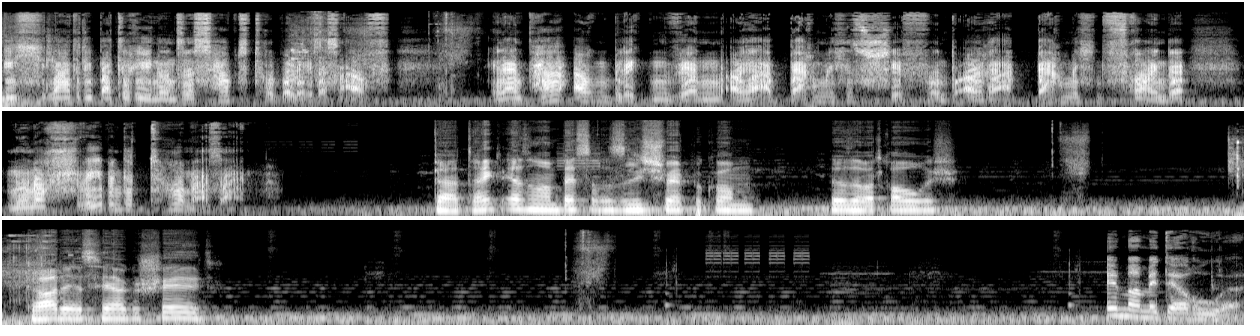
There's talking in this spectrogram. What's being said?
Ich lade die Batterien unseres Hauptturboladers auf. In ein paar Augenblicken werden euer erbärmliches Schiff und eure erbärmlichen Freunde nur noch schwebende Trümmer sein. Ja, direkt erstmal ein besseres Lichtschwert bekommen. Das ist aber traurig. Gerade ist hergestellt. Immer mit der Ruhe.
